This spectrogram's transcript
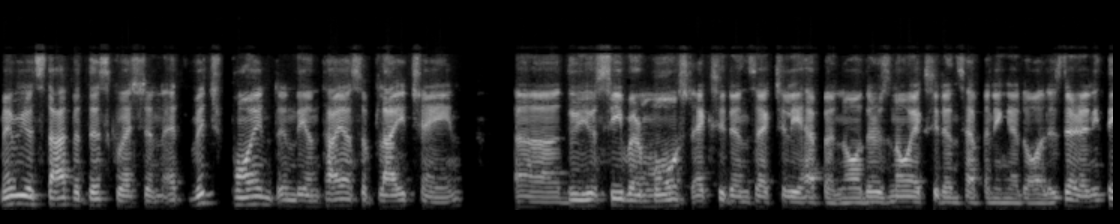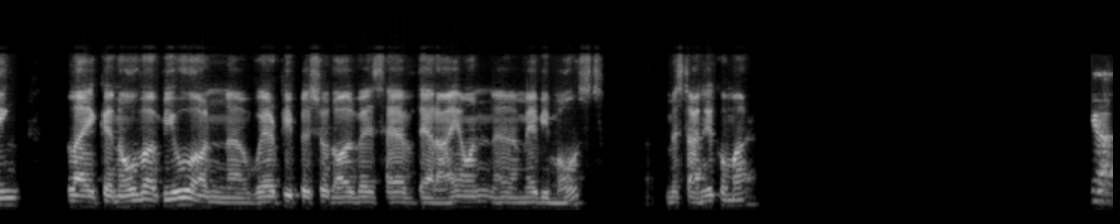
maybe we'll start with this question. At which point in the entire supply chain uh, do you see where most accidents actually happen or there's no accidents happening at all? Is there anything like an overview on uh, where people should always have their eye on uh, maybe most? Mr. Anil Kumar? Yeah,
